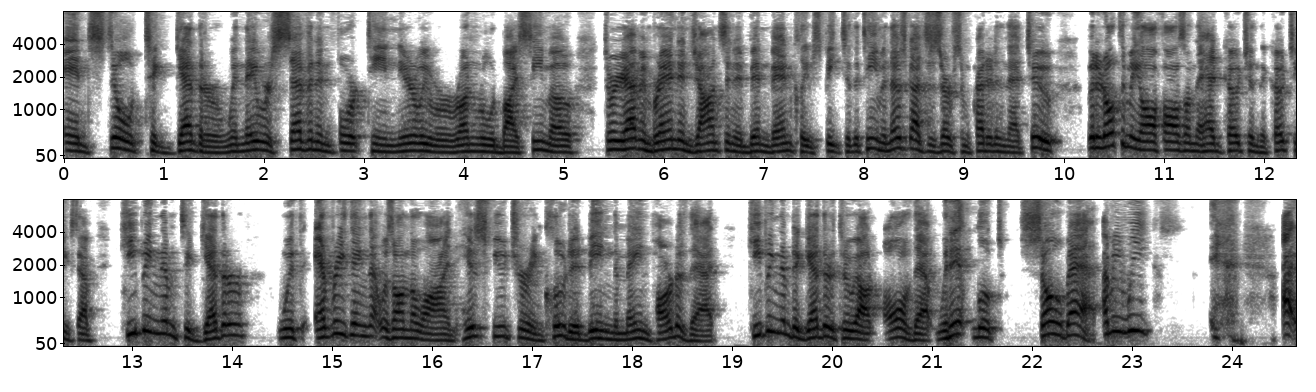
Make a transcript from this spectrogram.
and still together when they were 7 and 14 nearly were run ruled by SEMO to where you're having Brandon Johnson and Ben Van Cleve speak to the team and those guys deserve some credit in that too. But it ultimately all falls on the head coach and the coaching staff keeping them together with everything that was on the line his future included being the main part of that keeping them together throughout all of that when it looked so bad. I mean we I,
